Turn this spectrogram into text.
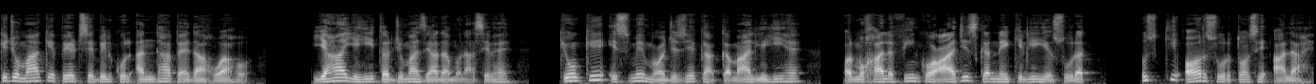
کہ جو ماں کے پیٹ سے بالکل اندھا پیدا ہوا ہو۔ یہاں یہی ترجمہ زیادہ مناسب ہے، کیونکہ اس میں معجزے کا کمال یہی ہے اور مخالفین کو عاجز کرنے کے لیے یہ صورت اس کی اور صورتوں سے اعلیٰ ہے۔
